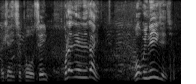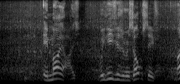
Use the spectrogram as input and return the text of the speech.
against a poor team. But at the end of the day, what we needed, in my eyes, we needed a result, Steve. I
